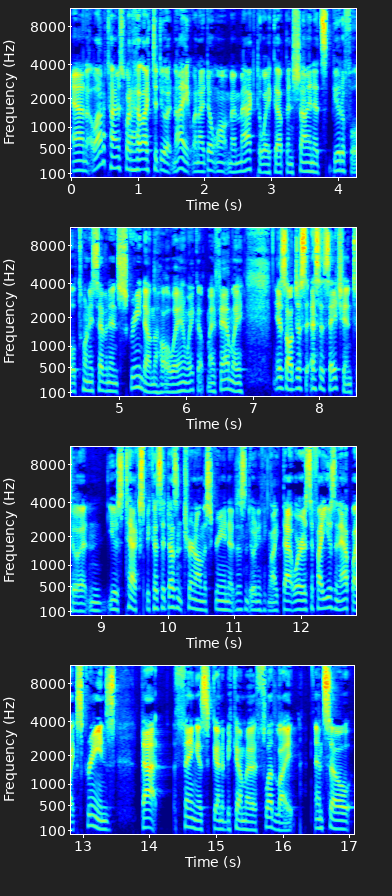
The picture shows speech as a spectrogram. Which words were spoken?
And a lot of times, what I like to do at night when I don't want my Mac to wake up and shine its beautiful 27 inch screen down the hallway and wake up my family is I'll just SSH into it and use text because it doesn't turn on the screen. It doesn't do anything like that. Whereas if I use an app like Screens, that thing is going to become a floodlight. And so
